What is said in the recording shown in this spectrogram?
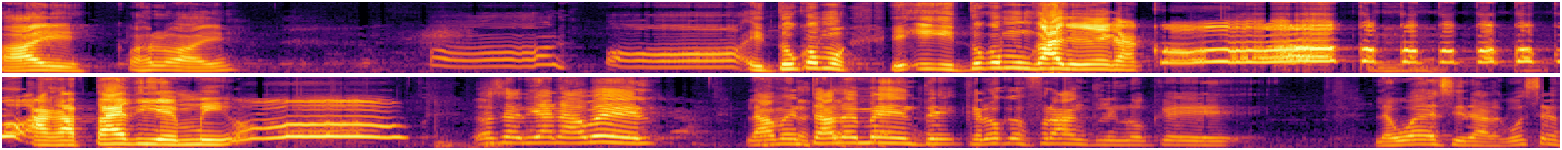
Ahí, cógelo ahí. Y tú como, y, tú como un gallo llega co, co, co, co, co, co, co, a gastar 10 mil. Entonces, Dianabel, lamentablemente, creo que Franklin, lo que le voy a decir algo, ese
